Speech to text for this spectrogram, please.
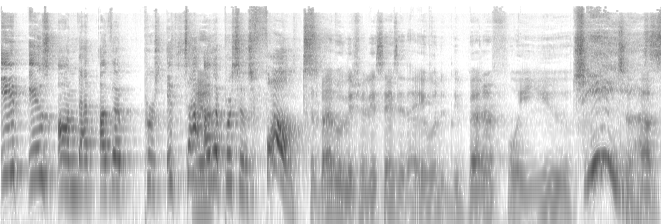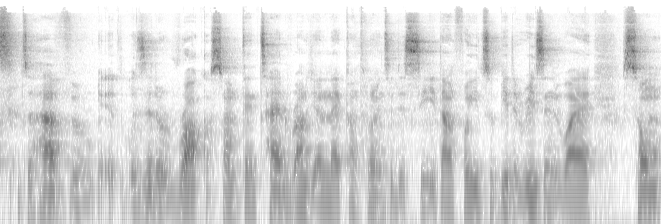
it is on that other person, it's that yeah. other person's fault. The Bible literally says it, that it would be better for you Jeez. to have, to have, was it a rock or something tied around your neck and thrown into the sea than for you to be the reason why some,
